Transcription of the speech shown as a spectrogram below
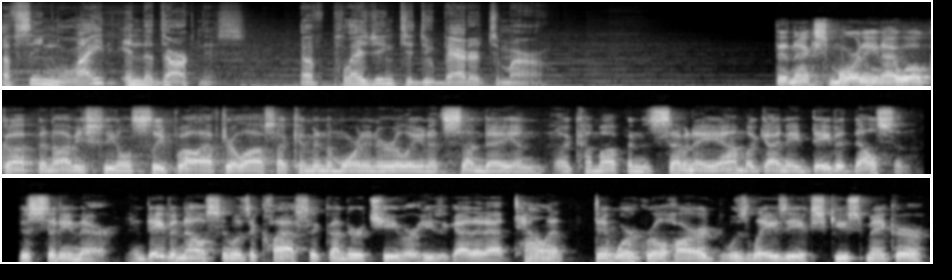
of seeing light in the darkness, of pledging to do better tomorrow. The next morning, I woke up and obviously don't sleep well after a loss. I come in the morning early and it's Sunday, and I come up and at 7 a.m. A guy named David Nelson is sitting there. And David Nelson was a classic underachiever. He's a guy that had talent, didn't work real hard, was lazy, excuse maker,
